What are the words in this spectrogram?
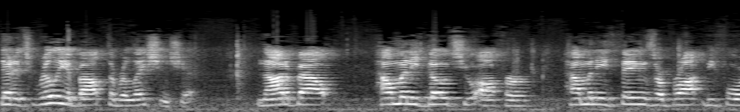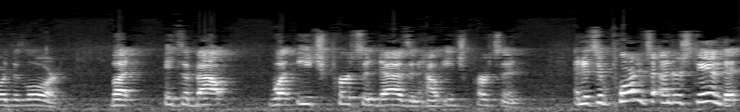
that it's really about the relationship, not about how many goats you offer, how many things are brought before the Lord, but it's about what each person does and how each person. And it's important to understand that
